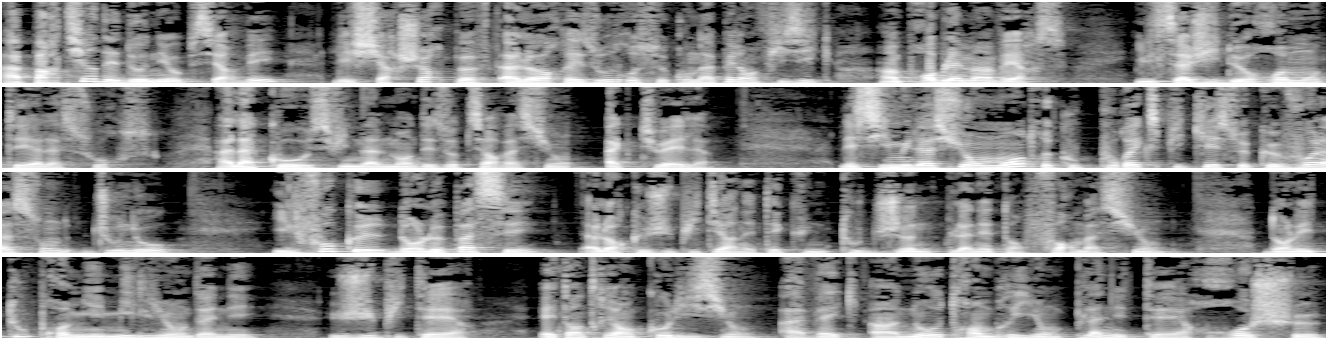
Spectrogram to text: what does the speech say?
À partir des données observées, les chercheurs peuvent alors résoudre ce qu'on appelle en physique un problème inverse. Il s'agit de remonter à la source, à la cause finalement des observations actuelles. Les simulations montrent que pour expliquer ce que voit la sonde Juno, il faut que dans le passé, alors que Jupiter n'était qu'une toute jeune planète en formation, dans les tout premiers millions d'années, Jupiter est entré en collision avec un autre embryon planétaire rocheux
